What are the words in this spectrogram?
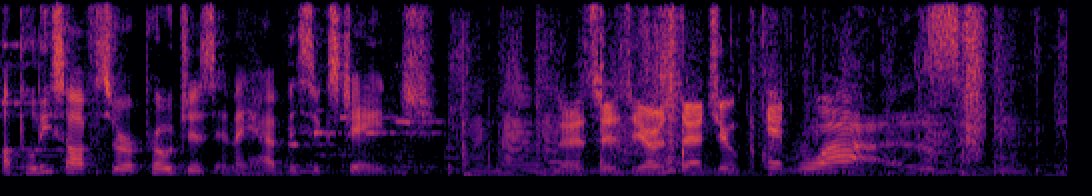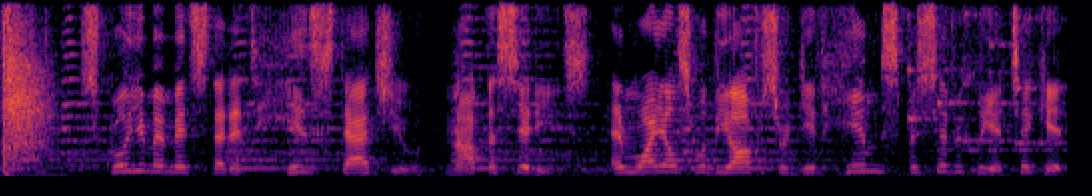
A police officer approaches and they have this exchange. This is your statue? It was. Squilliam admits that it's his statue, not the city's. And why else would the officer give him specifically a ticket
